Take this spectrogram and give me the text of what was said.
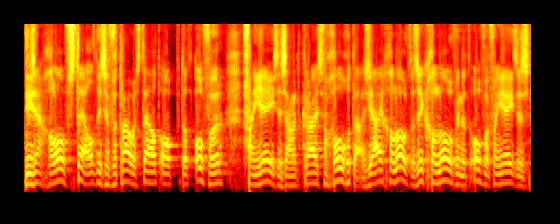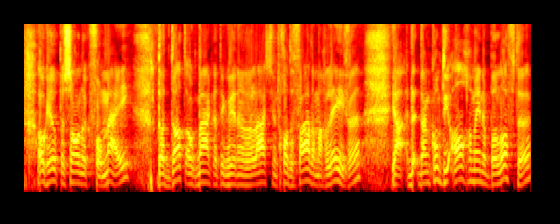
die zijn geloof stelt, die zijn vertrouwen stelt op dat offer van Jezus aan het kruis van Golgotha. Als jij gelooft, als ik geloof in het offer van Jezus, ook heel persoonlijk voor mij, dat dat ook maakt dat ik weer een relatie met God de Vader mag leven, ja, dan komt die algemene belofte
